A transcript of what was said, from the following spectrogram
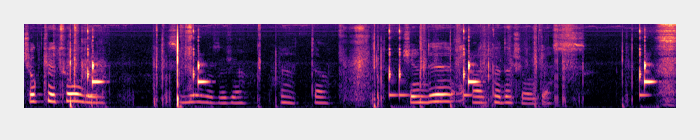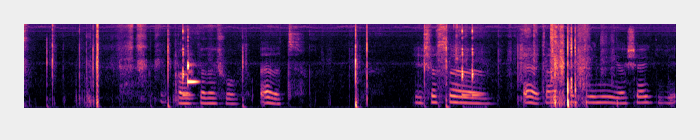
Çok kötü oluyor. Sinir bozucu. Evet tamam. Şimdi arkadaş olacağız. arkadaş ol. Evet. Yaşasın. Evet artık yeni yaşa gi-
